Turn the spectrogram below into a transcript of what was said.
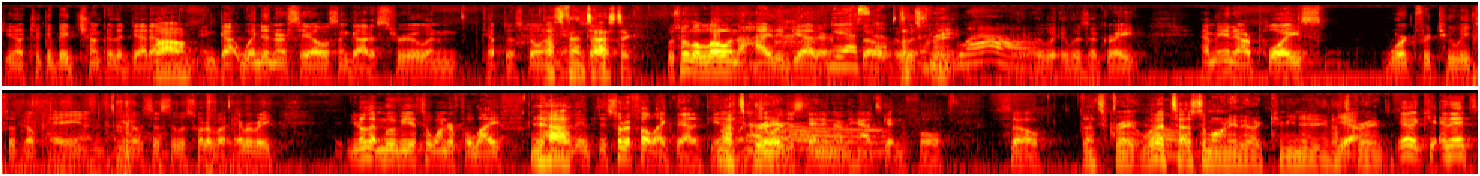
you know, took a big chunk of the debt Wow. out and, and got wind in our sails and got us through and kept us going. That's again. So fantastic. it was sort of the low and the high together. Yes, so it was That's great. Wow. It, wa- it was a great. I mean, our employees worked for two weeks with no pay, and I mean, it was just it was sort of a, everybody. You know that movie, It's a Wonderful Life. Yeah. It, it sort of felt like that at the end. That's when great. George is standing there and the hat's getting full. So That's great. What a testimony to a community. That's yeah. great. Yeah, and it's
